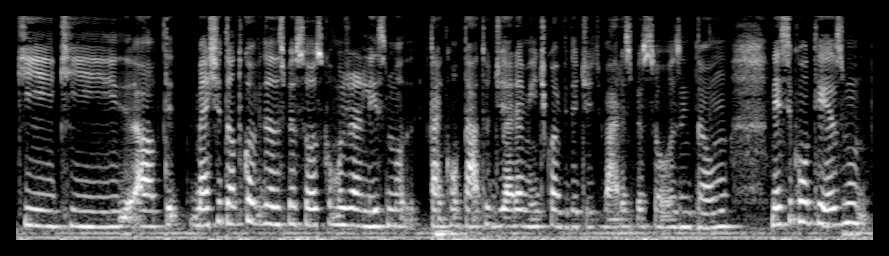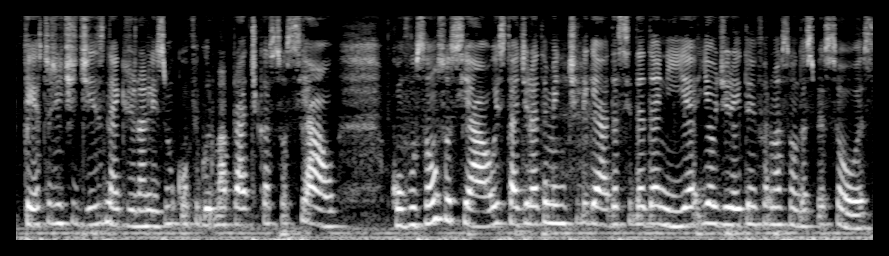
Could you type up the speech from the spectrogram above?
que, que te, mexe tanto com a vida das pessoas, como o jornalismo está em contato diariamente com a vida de várias pessoas. Então, nesse contexto, texto a gente diz né, que o jornalismo configura uma prática social. Com função social, está diretamente ligada à cidadania e ao direito à informação das pessoas.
